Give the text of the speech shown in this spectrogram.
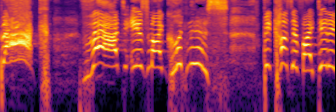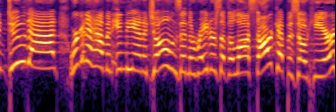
back. That is my goodness. Because if I didn't do that, we're going to have an Indiana Jones and the Raiders of the Lost Ark episode here,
